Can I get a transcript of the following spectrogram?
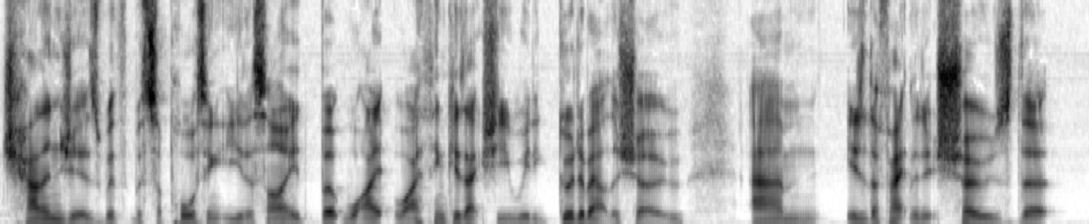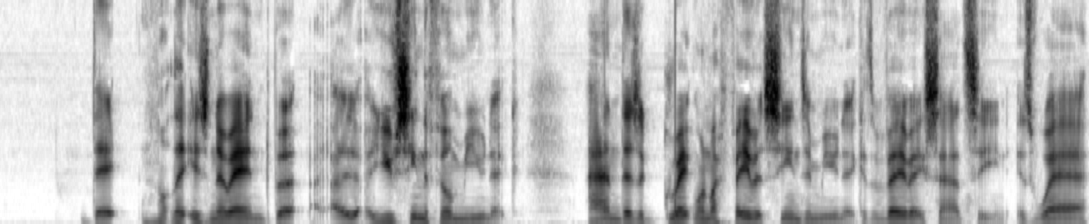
Challenges with, with supporting either side. But what I what I think is actually really good about the show um, is the fact that it shows that there not there is no end, but I, I- you've seen the film Munich, and there's a great one of my favorite scenes in Munich. It's a very very sad scene. Is where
